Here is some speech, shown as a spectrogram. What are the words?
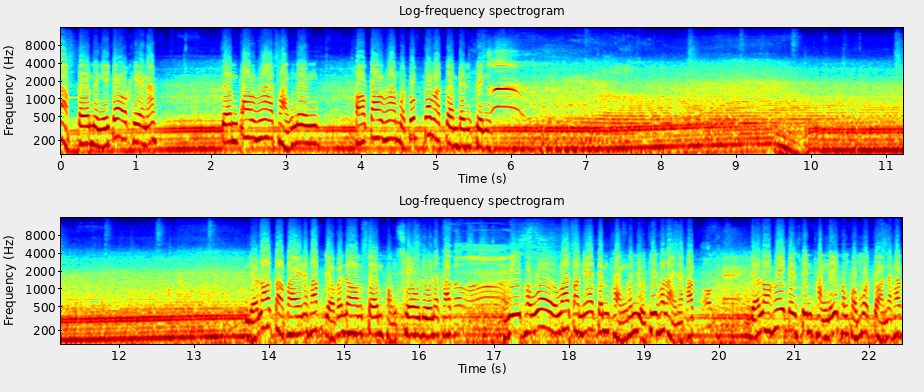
ลับเติมอย่างนี้ก็โอเคนะ เติม 95 ถังหนึ่งพอ 95 หมดปุ๊บก็มาเติมเบนซิน เดี๋ยวรอบต่อไปนะครับ เดี๋ยวไปลองเติมของเชลดูนะครับ Come on. V Power ว่าตอนนี้เต็มถังมันอยู่ที่เท่าไหร่นะครับ Okay. เดี๋ยวรอให้เบนซินถังนี้ของผมหมดก่อนนะครับ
